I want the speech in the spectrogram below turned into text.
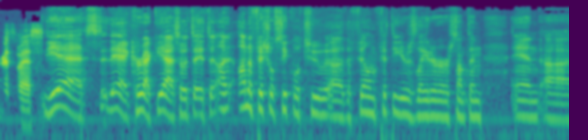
Christmas. Yes, yeah, correct. Yeah, so it's a, it's an un- unofficial sequel to uh, the film Fifty Years Later or something, and uh,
